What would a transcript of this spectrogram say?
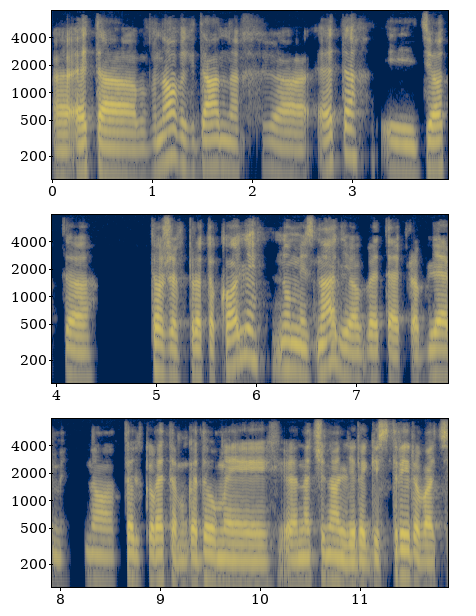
Э, это в новых данных, э, это идет тоже в протоколе. Ну, мы знали об этой проблеме, но только в этом году мы начинали регистрировать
